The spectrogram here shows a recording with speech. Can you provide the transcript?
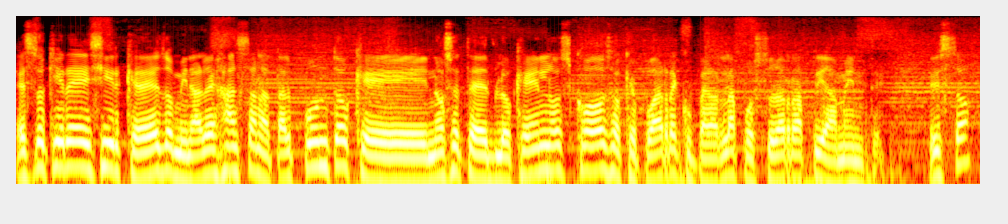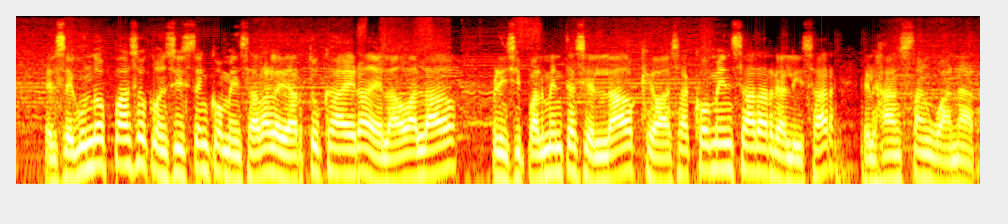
Esto quiere decir que debes dominar el handstand a tal punto que no se te desbloqueen los codos o que puedas recuperar la postura rápidamente. ¿Listo? El segundo paso consiste en comenzar a alear tu cadera de lado a lado, principalmente hacia el lado que vas a comenzar a realizar el handstand arm.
